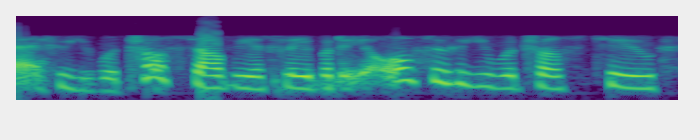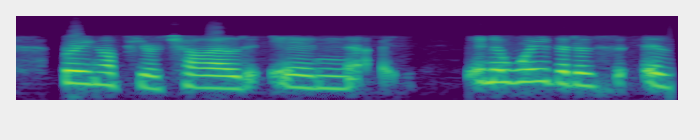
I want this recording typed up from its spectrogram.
uh, who you would trust, obviously, but also who you would trust to bring up your child in in a way that is as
